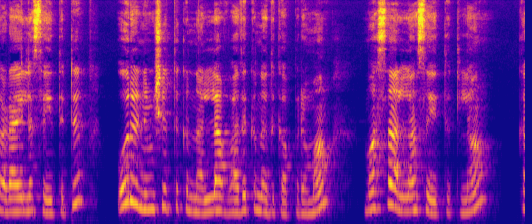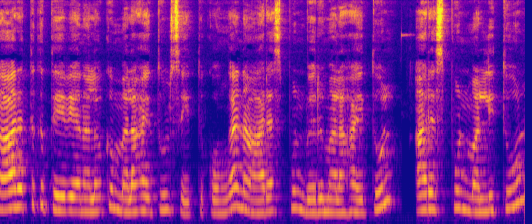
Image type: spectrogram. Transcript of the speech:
கடாயில் சேர்த்துட்டு ஒரு நிமிஷத்துக்கு நல்லா வதக்குனதுக்கப்புறமா மசாலாம் சேர்த்துக்கலாம். காரத்துக்கு தேவையான அளவுக்கு மிளகாய்த்தூள் சேர்த்துக்கோங்க. நான் அரை ஸ்பூன் வெறும் மிளகாய்த்தூள் அரை ஸ்பூன் மல்லித்தூள்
